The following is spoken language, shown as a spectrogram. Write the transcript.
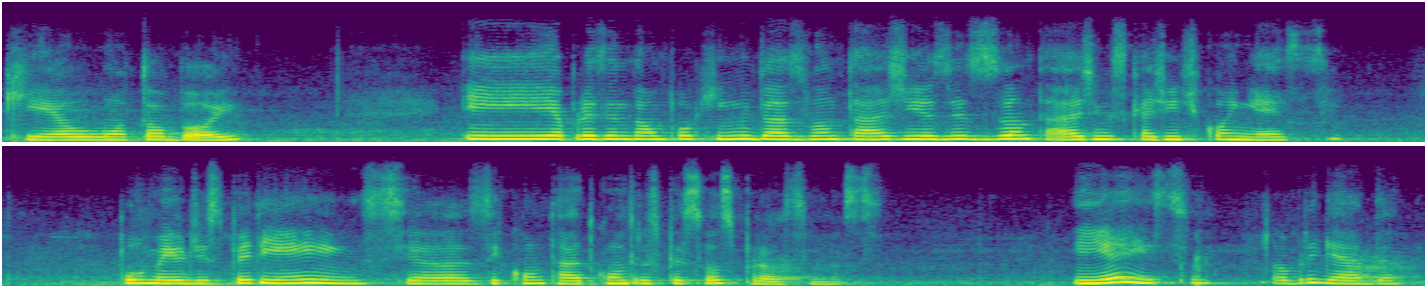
que é o motoboy, e apresentar um pouquinho das vantagens e desvantagens que a gente conhece por meio de experiências e contato com outras pessoas próximas. E é isso. Obrigada.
